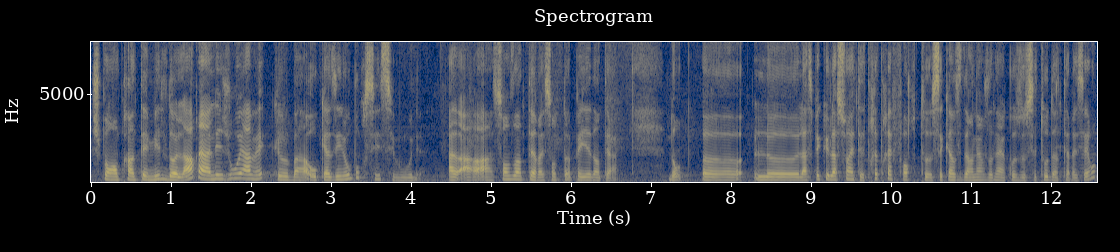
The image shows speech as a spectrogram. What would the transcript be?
je peux emprunter 1000 dollars et aller jouer avec euh, bah, au casino boursier, si vous voulez, sans intérêt, sans payer d'intérêt. Donc, euh, la spéculation a été très très forte ces 15 dernières années à cause de ces taux d'intérêt zéro.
